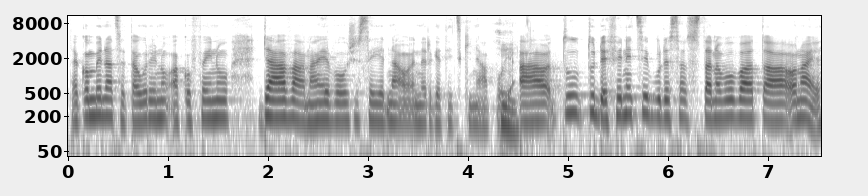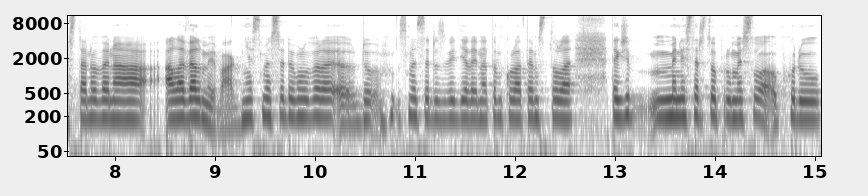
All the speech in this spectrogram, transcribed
Ta kombinace taurinu a kofeinu dává najevo, že se jedná o energetický nápoj. Hmm. A tu, tu definici bude se stanovovat a ona je stanovená, ale velmi vážně vágně jsme se domluvili, eh, do, jsme se dozvěděli na tom kulatém stole, takže ministerstvo průmyslu a obchodu,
